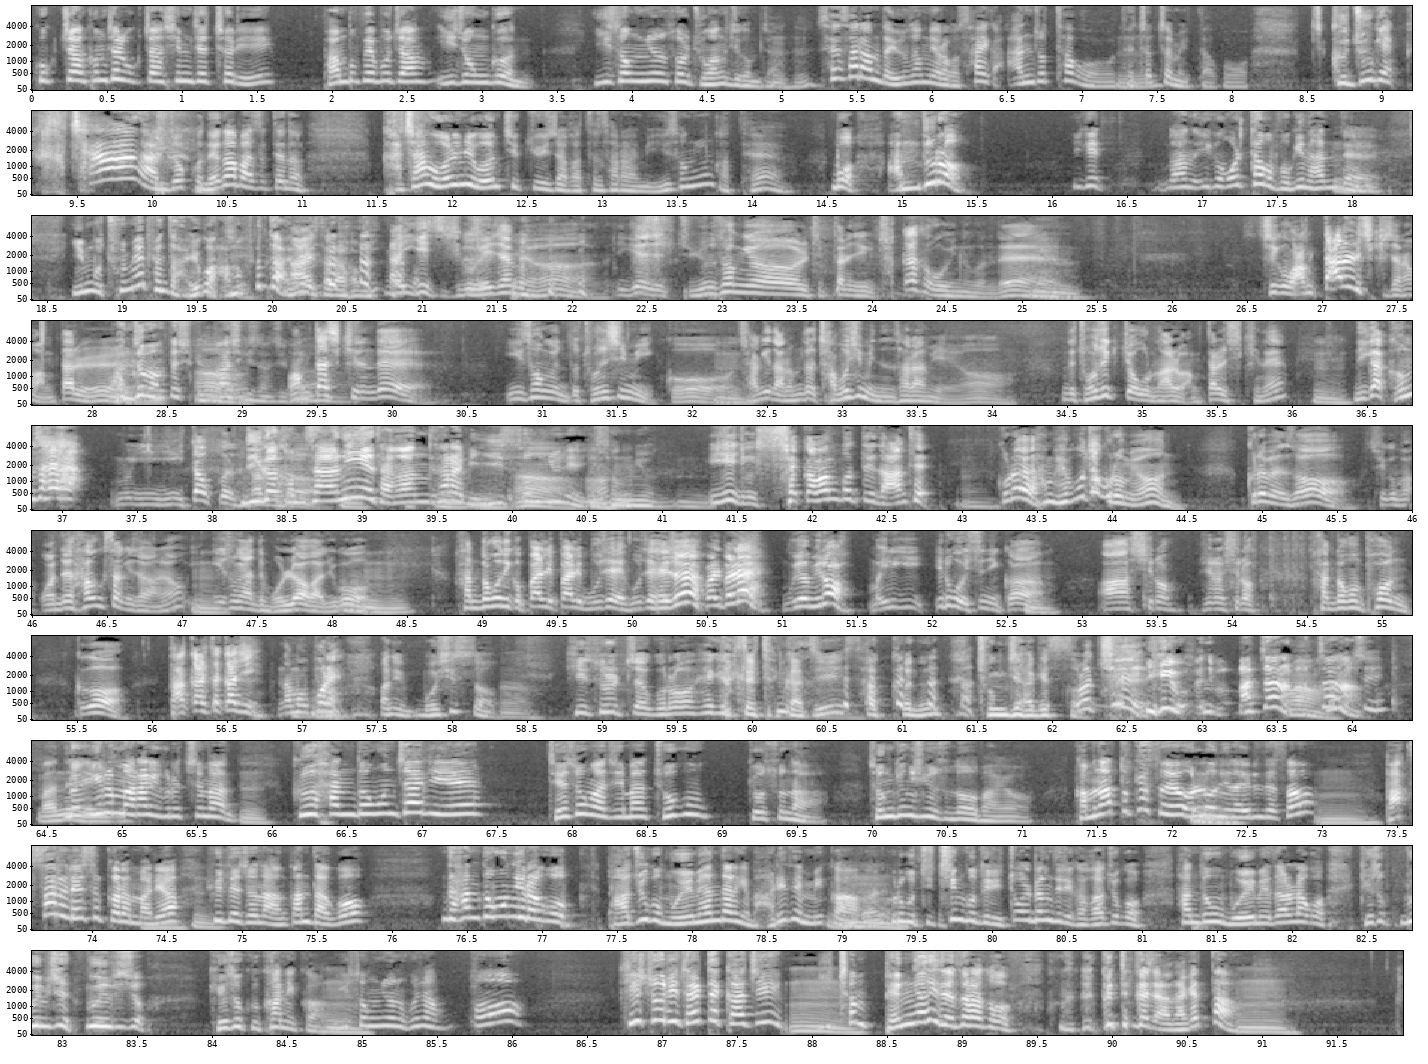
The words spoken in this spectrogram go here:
국장 검찰국장 심재철이 반부패 부장 이종근 이성윤 서울중앙지검장 음흠. 세 사람 다 윤석열하고 사이가 안 좋다고 대척점에 있다고 그 중에 가장 안 좋고 내가 봤을 때는 가장 원리 원칙주의자 같은 사람이 이성윤 같아 뭐 안 들어 이게 나는 이거 옳다고 보긴 한데 이뭐 출매 편도 아니고 아무 편도 아니야 이 사람 아, 이게 지금 왜냐면 이게 윤석열 집단이 지금 착각하고 있는 건데 네. 지금 왕따를 시키잖아 왕따를 완전 왕따 시키고 따시키잖아, 지금. 왕따 시키는데 이성윤도 존심이 있고 음. 자기 나름대로 자부심 있는 사람이에요. 근데 조직적으로 나를 왕따를 시키네. 음. 네가 검사야. 뭐 이, 이 있다고 네가 검사니에 당한 사람이 이성윤이에요 어, 어. 이성윤 음. 이게 지금 새까만 것들이 나한테 그래 한번 해보자 그러면 그러면서 지금 완전 하극상이잖아요. 음. 이송이한테 몰려와가지고 음. 한동훈 이거 빨리 빨리 무죄 무죄 해줘요 빨리 빨리 무혐 밀어 막 이, 이러고 있으니까 음. 아 싫어 싫어 싫어 한동훈 폰 그거 다 깔 때까지 나 못 보내. 아니 멋있어. 어. 기술적으로 해결될 때까지 사건은 중지하겠어. 그렇지. 이게 아니 맞잖아, 어. 맞잖아. 그렇지. 맞는 뭐 얘기지. 이런 말하기 그렇지만 음. 그 한동훈 자리에 죄송하지만 조국 교수나 정경심 교수 넣어봐요. 가만 놔뒀겠어요 언론이나 이런 데서 음. 박살을 냈을 거란 말이야. 휴대전화 안 깐다고. 근데 한동훈이라고 봐주고 무혐의한다는 게 말이 됩니까? 그리고 지 친구들이 쫄병들이 가가지고 한동훈 무혐의해달라고 계속 무혐의시죠, 무혐의시죠. 계속 극하니까 이성윤은 그냥 어 기술이 될 때까지 음. 2100년이 되더라도 그때까지 안 하겠다. 음.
